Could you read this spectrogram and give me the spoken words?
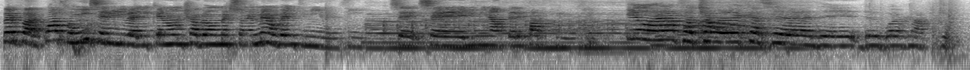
per fare 4 miseri livelli che non ci abbiamo messo nemmeno 20 minuti. Se, se eliminate le parti inutili. E ora facciamo le case de- del guarnacchio.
